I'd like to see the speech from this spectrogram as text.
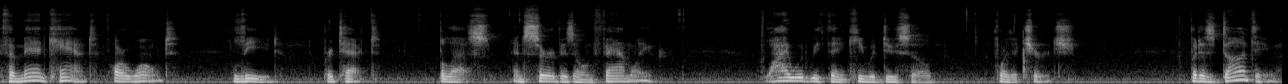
If a man can't or won't lead, protect, bless, and serve his own family, why would we think he would do so for the church? But as daunting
